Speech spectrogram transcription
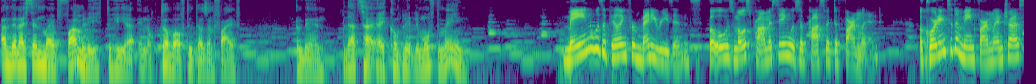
And then I sent my family to here in October of 2005. And then that's how I completely moved to Maine. Maine was appealing for many reasons, but what was most promising was the prospect of farmland. According to the Maine Farmland Trust,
